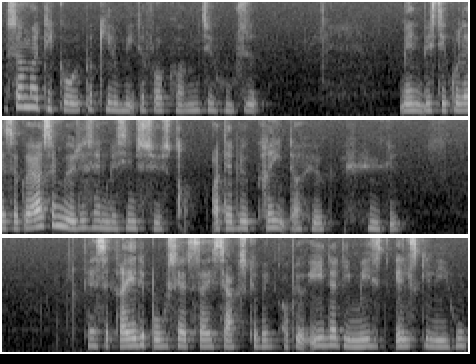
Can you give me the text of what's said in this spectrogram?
og så måtte de gå et par kilometer for at komme til huset. Men hvis det kunne lade sig gøre, så mødtes han med sin søstre, og der blev grint og hygget. Fasse Grete bosatte sig i Saxkøbing og blev en af de mest elskelige hu-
